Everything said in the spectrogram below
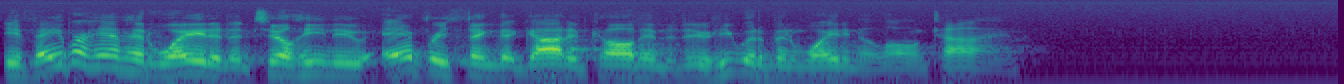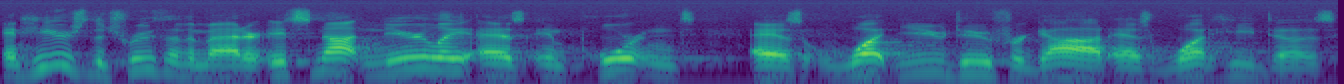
If Abraham had waited until he knew everything that God had called him to do, he would have been waiting a long time. And here's the truth of the matter it's not nearly as important as what you do for God as what he does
